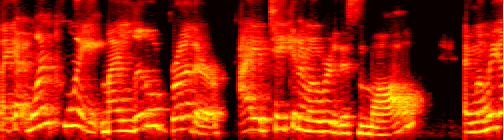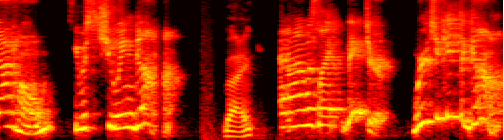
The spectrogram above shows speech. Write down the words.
like, at one point, my little brother, I had taken him over to this mall. And when we got home, he was chewing gum. Right. And I was like, Victor, where'd you get the gum?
